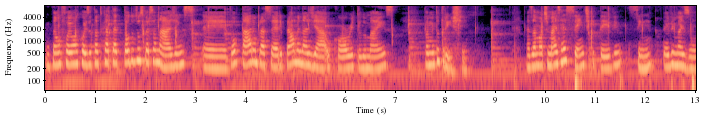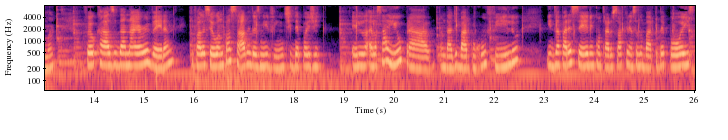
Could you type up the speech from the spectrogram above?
Então foi uma coisa, tanto que até todos os personagens é, voltaram pra série pra homenagear o Corey e tudo mais. Foi muito triste. Mas a morte mais recente que teve, sim, teve mais uma, foi o caso da Naya Rivera, que faleceu ano passado, em 2020, depois de ele- ela saiu para andar de barco com o filho e desapareceram, encontraram só a criança no barco depois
